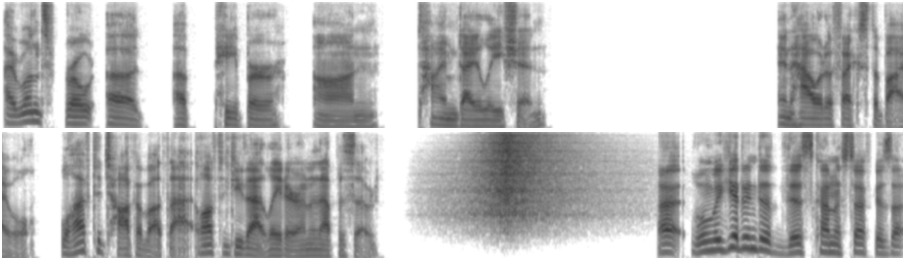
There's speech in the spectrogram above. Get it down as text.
I once wrote a a paper on time dilation and how it affects the Bible. We'll have to talk about that. We'll have to do that later on an episode. Uh, when we get into this kind of stuff, because this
